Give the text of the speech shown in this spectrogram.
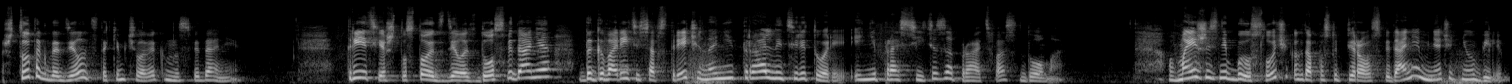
Что тогда делать с таким человеком на свидании? Третье, что стоит сделать до свидания, договоритесь о встрече на нейтральной территории и не просите забрать вас дома. В моей жизни был случай, когда после первого свидания меня чуть не убили.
